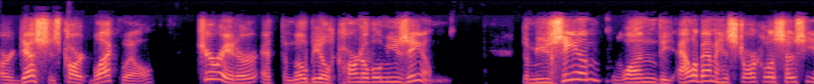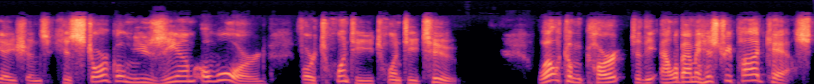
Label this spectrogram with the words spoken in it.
Our guest is Cart Blackwell, curator at the Mobile Carnival Museum. The museum won the Alabama Historical Association's Historical Museum Award for 2022. Welcome, Cart, to the Alabama History Podcast.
